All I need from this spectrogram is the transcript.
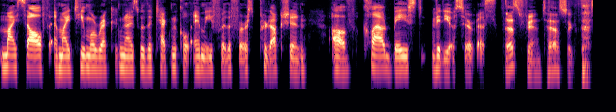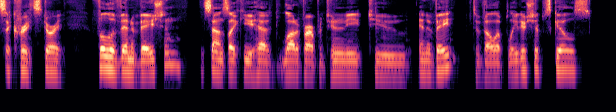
myself and my team were recognized with a technical Emmy for the first production of cloud based video service. That's fantastic. That's a great story. Full of innovation. It sounds like you had a lot of opportunity to innovate, develop leadership skills,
